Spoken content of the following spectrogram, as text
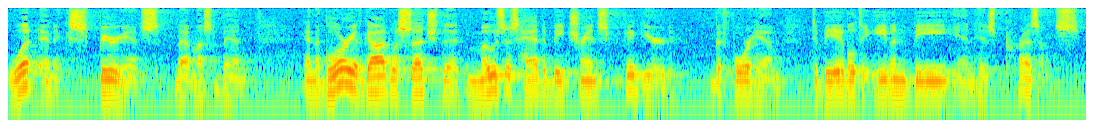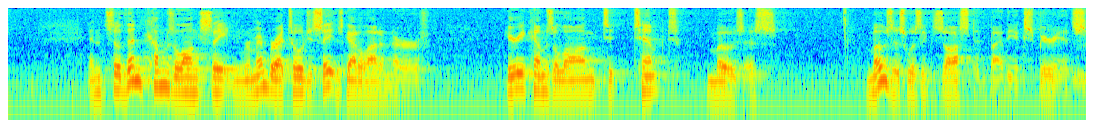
What an experience that must have been. And the glory of God was such that Moses had to be transfigured before him to be able to even be in his presence. And so then comes along Satan. Remember, I told you Satan's got a lot of nerve. Here he comes along to tempt Moses. Moses was exhausted by the experience,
